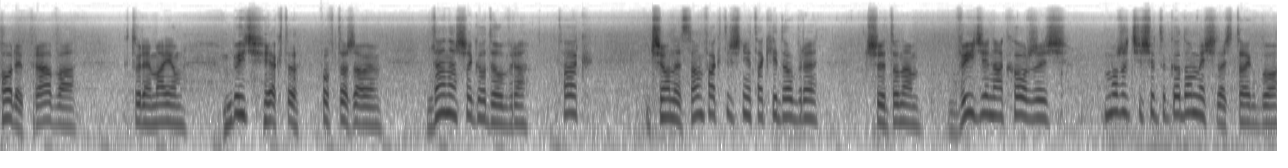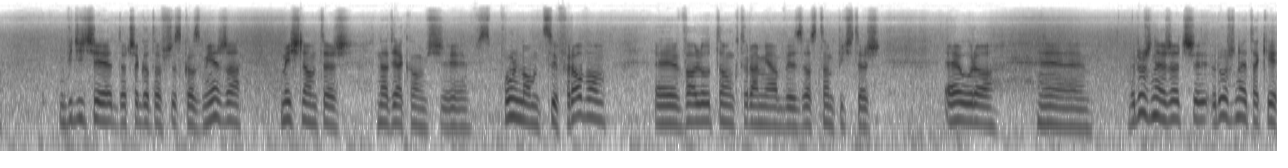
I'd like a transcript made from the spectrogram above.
chore prawa, które mają być, jak to powtarzałem, dla naszego dobra. Tak? Czy one są faktycznie takie dobre? Czy to nam wyjdzie na korzyść? Możecie się tylko domyślać, tak? Bo widzicie, do czego to wszystko zmierza. Myślą też nad jakąś e, wspólną cyfrową e, walutą, która miałaby zastąpić też euro. E, różne rzeczy, różne takie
